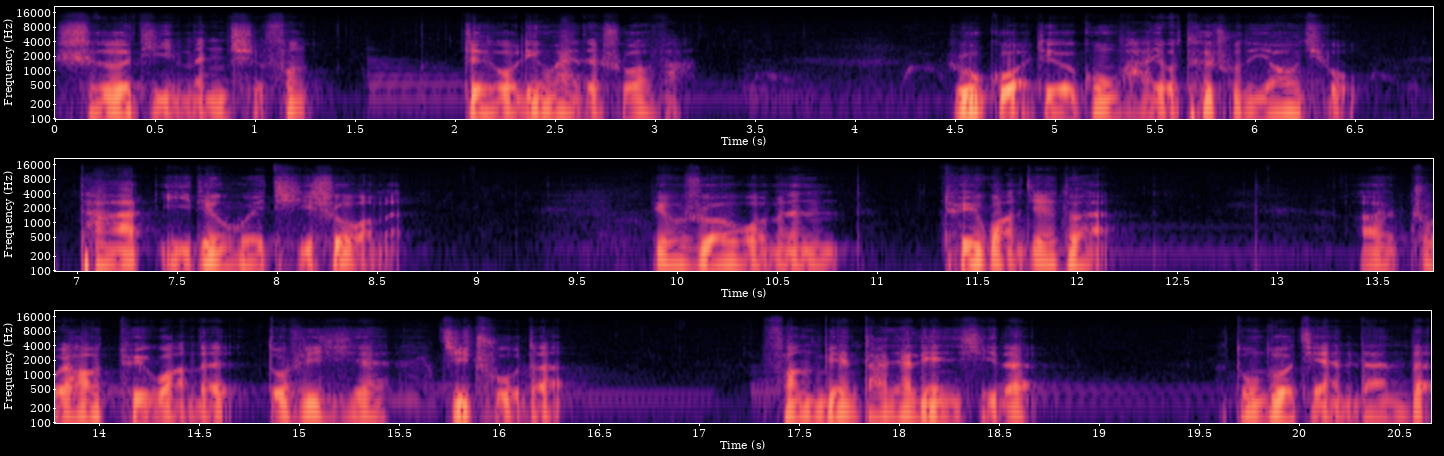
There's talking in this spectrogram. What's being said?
舌底门齿缝，这有另外的说法。如果这个功法有特殊的要求，它一定会提示我们。比如说，我们推广阶段，呃，主要推广的都是一些基础的、方便大家练习的、动作简单的、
